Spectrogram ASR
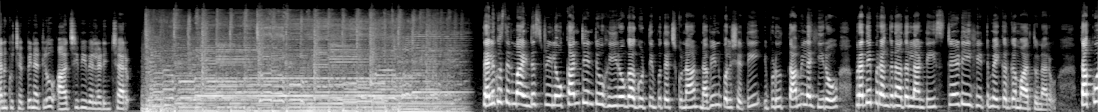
తనకు చెప్పినట్లు ఆర్జీవీ వెల్లడించారు. తెలుగు సినిమా ఇండస్ట్రీలో కంటెంట్ హీరోగా గుర్తింపు తెచ్చుకున్న నవీన్ పులిశెట్టి ఇప్పుడు తమిళ హీరో ప్రదీప్ రంగనాథన్ లాంటి స్టడీ హిట్ మేకర్గా మారుతున్నారు. తక్కువ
